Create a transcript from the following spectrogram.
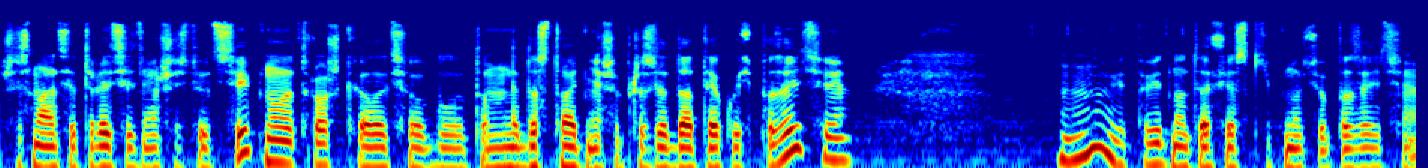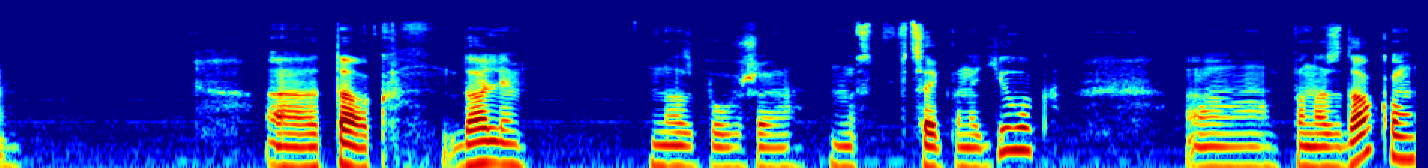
16.30 ми щось тут свіпнули трошки, але цього було там недостатньо, щоб розглядати якусь позицію. Ну, відповідно, теж я скіпнув цю позицію. А, так, далі у нас був вже в цей понеділок. А, по NASDAQ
